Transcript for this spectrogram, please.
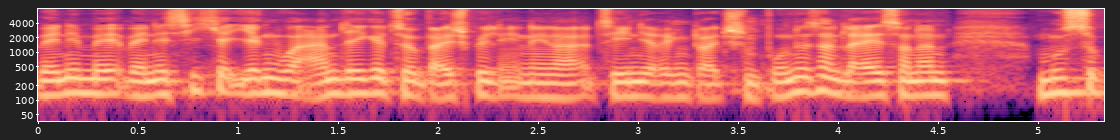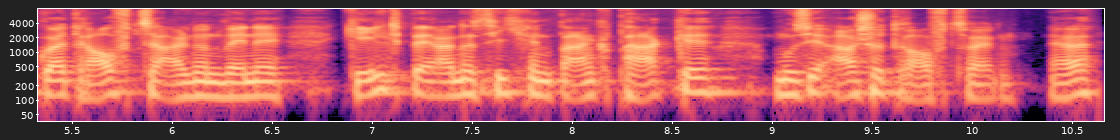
wenn ich, mir, wenn ich sicher irgendwo anlege, zum Beispiel in einer zehnjährigen deutschen Bundesanleihe, sondern muss sogar draufzahlen. Und wenn ich Geld bei einer sicheren Bank parke, muss ich auch schon draufzahlen. Ja.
